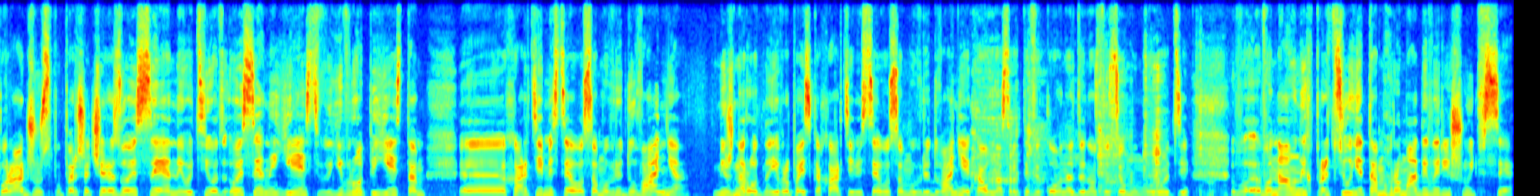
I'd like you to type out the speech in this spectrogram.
пораджусь, по-перше, через ОСН. Оці ОСН є, в Європі є там е, хартія місцевого самоврядування. Міжнародна європейська хартія місцевого самоврядування, яка у нас ратифікована в 97-му році, вона у них працює, там громади вирішують все.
